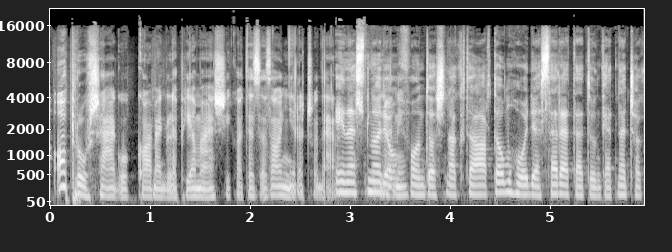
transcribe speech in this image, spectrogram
apróságokkal meglepi a másikat, ez az annyira csodálatos. Én ezt nagyon tudni. fontosnak tartom, hogy a szeretetünket ne csak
